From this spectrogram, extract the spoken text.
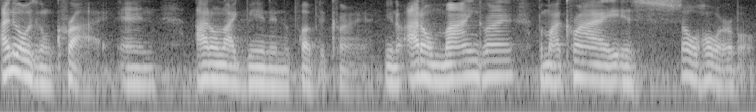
I knew I was going to cry, and I don't like being in the public crying. You know, I don't mind crying, but my cry is so horrible.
